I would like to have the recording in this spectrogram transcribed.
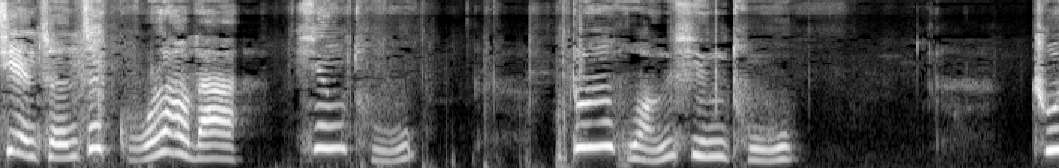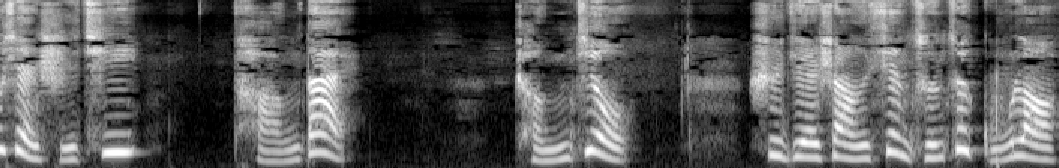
现存最古老的星图——敦煌星图。出现时期：唐代。成就：世界上现存最古老、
